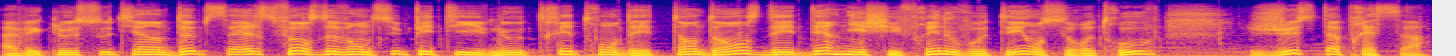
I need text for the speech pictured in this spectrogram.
Avec le soutien d'Upsells, force de vente supplétive, nous traiterons des tendances, des derniers chiffres et nouveautés. On se retrouve juste après ça.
